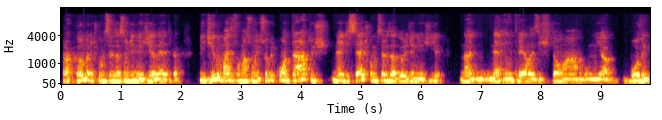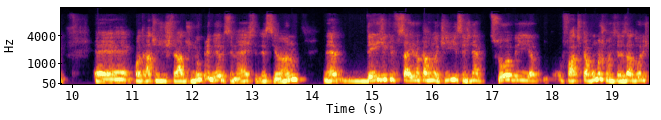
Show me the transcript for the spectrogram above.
para a Câmara de Comercialização de Energia Elétrica pedindo mais informações sobre contratos né, de sete comercializadoras de energia, na, né, entre elas estão a Argon e a Bovem, é, contratos registrados no primeiro semestre desse ano, né, desde que saíram aquelas notícias né, sobre a, o fato de que algumas comercializadoras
